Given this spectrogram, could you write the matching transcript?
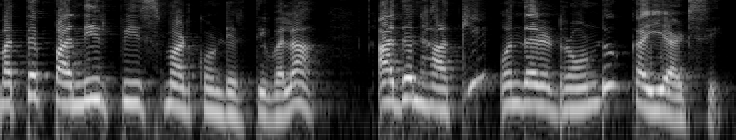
ಮತ್ತೆ ಪನ್ನೀರ್ ಪೀಸ್ ಮಾಡ್ಕೊಂಡಿರ್ತೀವಲ್ಲ ಅದನ್ನ ಹಾಕಿ ಒಂದೆರಡು ರೌಂಡು ಕೈಯಾಡಿಸಿ.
